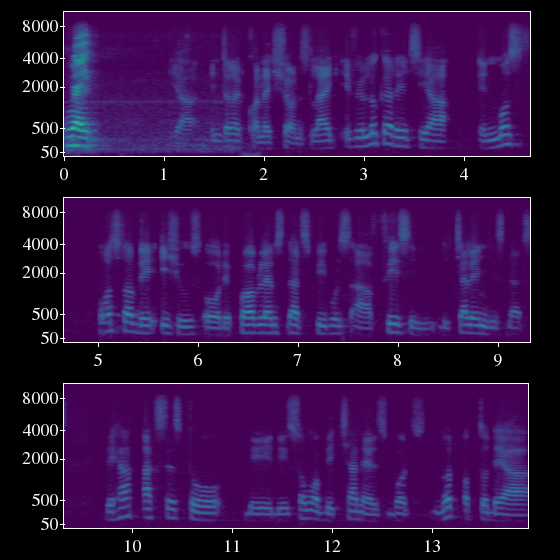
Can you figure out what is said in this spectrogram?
Right yeah internet connections. Like if you look at it here in most most of the issues or the problems that people are facing the challenges that they have access to the, the some of the channels but not up to their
